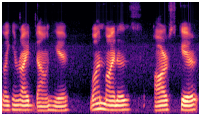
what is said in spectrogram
so I can write down here 1 minus r squared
